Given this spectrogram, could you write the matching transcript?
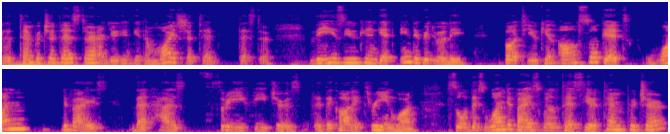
a temperature tester and you can get a moisture te tester. These you can get individually, but you can also get one device that has three features. They call it three in one. So this one device will test your temperature,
